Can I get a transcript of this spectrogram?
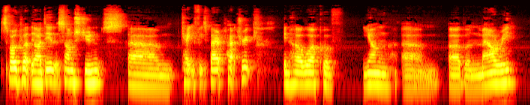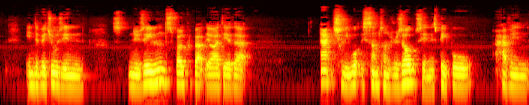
Spoke about the idea that some students, um, Katie Fitzpatrick, in her work of young um, urban Maori individuals in New Zealand, spoke about the idea that actually what this sometimes results in is people having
